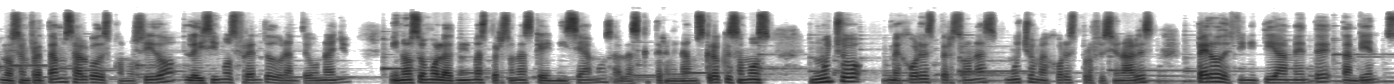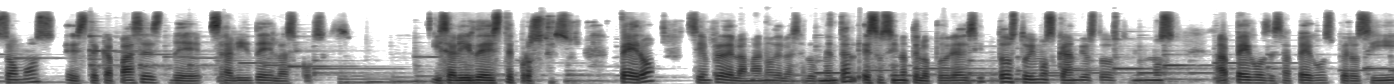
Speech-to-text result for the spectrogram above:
Nos enfrentamos a algo desconocido, le hicimos frente durante un año y no somos las mismas personas que iniciamos a las que terminamos. Creo que somos mucho mejores personas, mucho mejores profesionales, pero definitivamente también somos este, capaces de salir de las cosas y salir de este proceso pero siempre de la mano de la salud mental. Eso sí no te lo podría decir. Todos tuvimos cambios, todos tuvimos apegos, desapegos, pero sí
